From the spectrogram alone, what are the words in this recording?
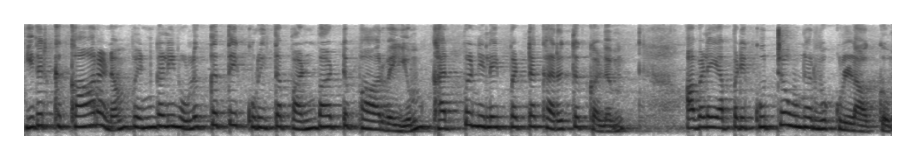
இதற்கு காரணம் பெண்களின் ஒழுக்கத்தை குறித்த பண்பாட்டு பார்வையும் கற்பு நிலைப்பட்ட கருத்துக்களும் அவளை அப்படி குற்ற உணர்வுக்குள்ளாக்கும்.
